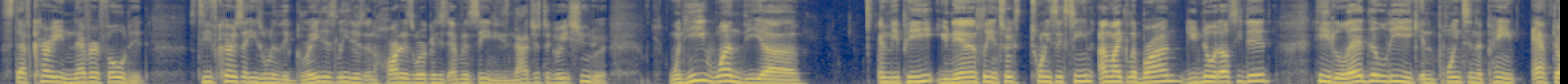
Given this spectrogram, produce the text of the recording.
Steph Curry never folded. Steve Kerr said he's one of the greatest leaders and hardest workers he's ever seen. He's not just a great shooter. When he won the uh, MVP unanimously in 2016, unlike LeBron, you know what else he did? He led the league in points in the paint after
